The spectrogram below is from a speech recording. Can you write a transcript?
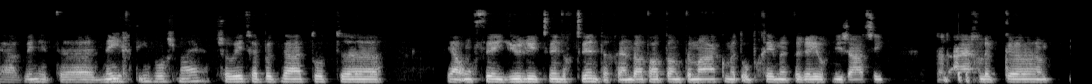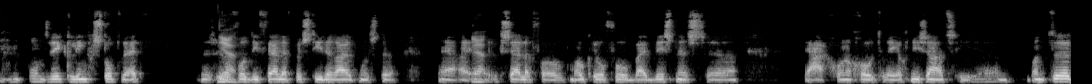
ja, ik weet niet, eh 19 volgens mij. Zoiets heb ik daar tot eh, ja, ongeveer juli 2020. En dat had dan te maken met op een gegeven moment de reorganisatie. Dat eigenlijk eh, ontwikkeling gestopt werd. Dus heel Ja. veel developers die eruit moesten. Nou ja, Ja. Ik zelf ook, maar ook heel veel bij business. eh, ja, gewoon een grote reorganisatie. eh. want eh,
